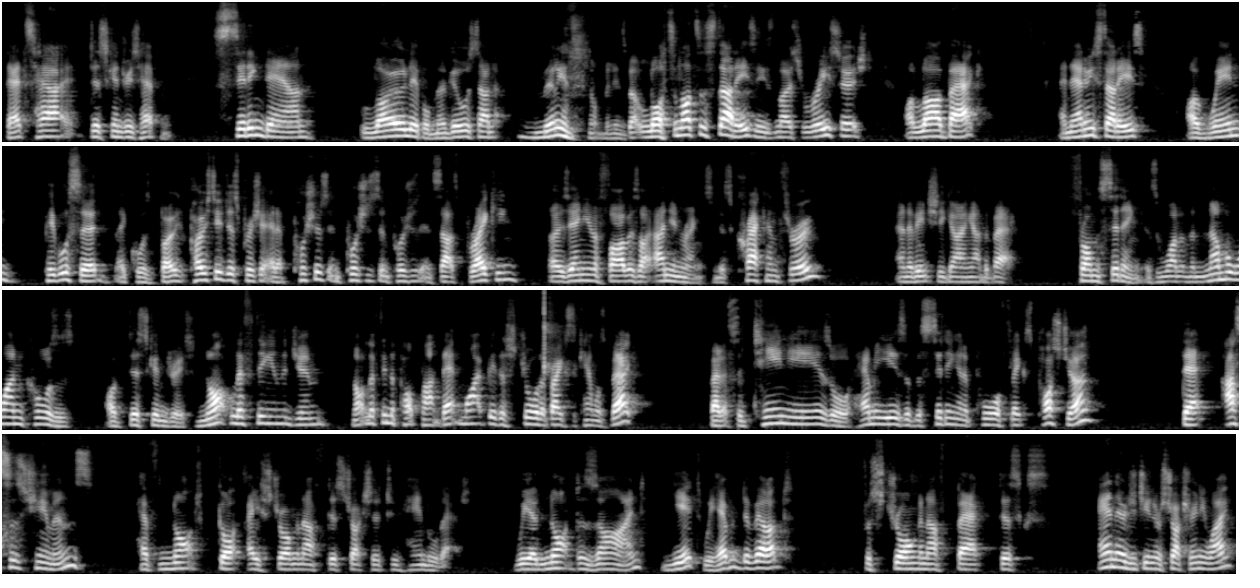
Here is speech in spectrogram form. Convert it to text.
That's how disc injuries happen. Sitting down, low level. McGill's done millions, not millions, but lots and lots of studies. He's the most researched on lower back anatomy studies of when people sit, they cause both posterior disc pressure and it pushes and pushes and pushes and starts breaking those annular fibers like onion rings and just cracking through and eventually going out the back. From sitting is one of the number one causes of disc injuries. Not lifting in the gym, not lifting the pot plant. That might be the straw that breaks the camel's back, but it's the 10 years or how many years of the sitting in a poor flexed posture that us as humans have not got a strong enough disc structure to handle that. We are not designed yet, we haven't developed for strong enough back discs and their degenerative structure anyway.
